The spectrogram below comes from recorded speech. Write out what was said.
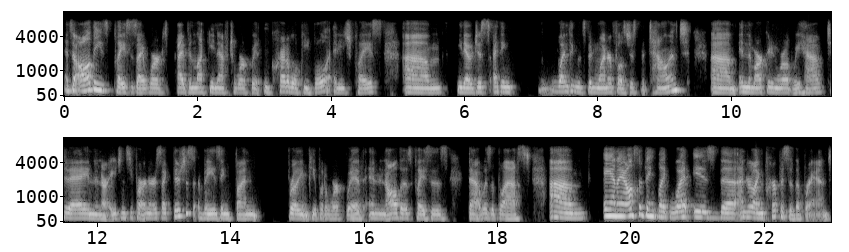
And so all these places I worked, I've been lucky enough to work with incredible people at each place. Um, you know, just I think one thing that's been wonderful is just the talent um, in the marketing world we have today and in our agency partners. Like there's just amazing, fun brilliant people to work with. And in all those places, that was a blast. Um, and I also think like, what is the underlying purpose of the brand?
